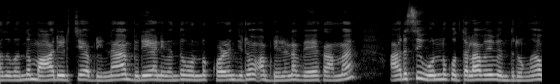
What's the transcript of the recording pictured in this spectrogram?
அது வந்து மாறிடுச்சு அப்படின்னா பிரியாணி வந்து ஒன்று குழஞ்சிடும். அப்படி இல்லைன்னா வேகாமல் அரிசி ஒன்று குத்தலாகவே வெந்துடுங்க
